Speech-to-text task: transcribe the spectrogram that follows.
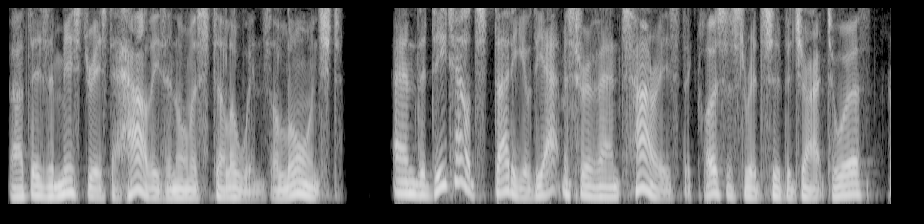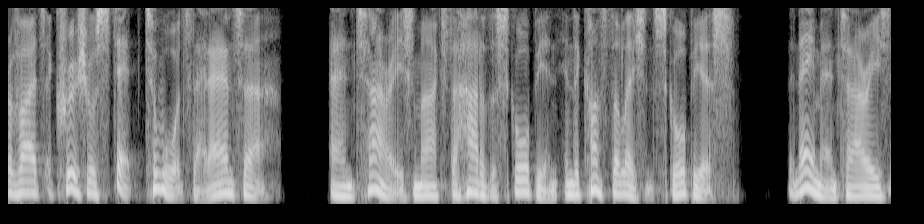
but there's a mystery as to how these enormous stellar winds are launched. And the detailed study of the atmosphere of Antares, the closest red supergiant to Earth, provides a crucial step towards that answer. Antares marks the heart of the scorpion in the constellation Scorpius. The name Antares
